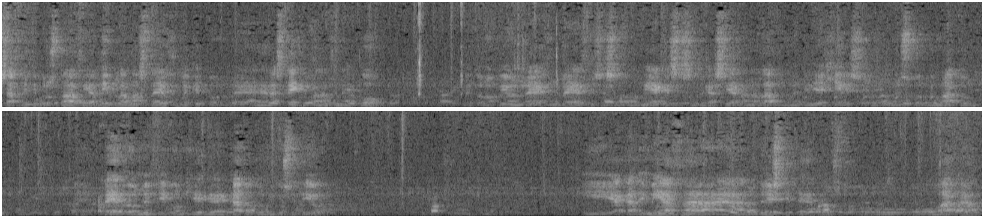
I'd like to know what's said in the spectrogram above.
Σε αυτή την προσπάθεια δίπλα μας θα έχουμε και τον Εραστέκη Παναθηναϊκό, με τον οποίο έχουμε έρθει σε συμφωνία και σε συνεργασία να αναλάβουμε τη διαχείριση των αγωνιστικών τμήματων παιδών, εφήβων και κάτω των 22. Η Ακαδημία θα βρίσκεται στο ΟΑΚΑ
